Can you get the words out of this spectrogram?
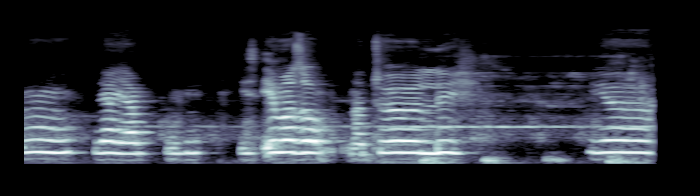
Mhm. Ja, ja. Mhm. Ist immer so. Natürlich. Ja.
